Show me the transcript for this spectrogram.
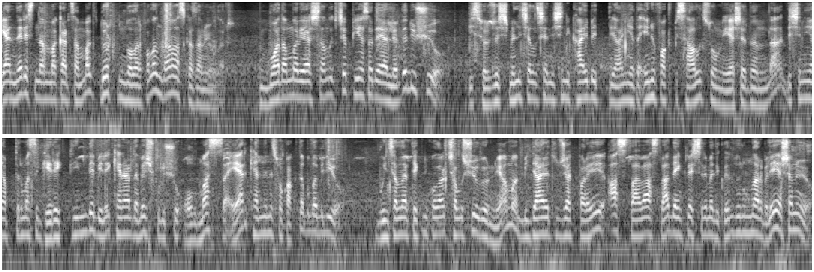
Yani neresinden bakarsan bak 4000 dolar falan daha az kazanıyorlar. Bu adamlar yaşlandıkça piyasa değerleri de düşüyor. Bir sözleşmeli çalışan işini kaybettiği an ya da en ufak bir sağlık sorunu yaşadığında dişini yaptırması gerektiğinde bile kenarda 5 kuruşu olmazsa eğer kendini sokakta bulabiliyor. Bu insanlar teknik olarak çalışıyor görünüyor ama bir daire tutacak parayı asla ve asla denkleştiremedikleri durumlar bile yaşanıyor.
